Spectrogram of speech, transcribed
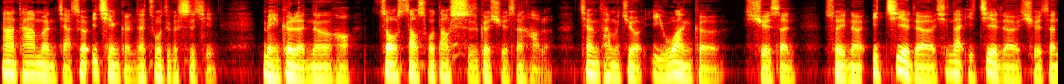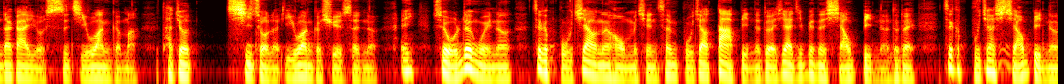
那他们假设一千个人在做这个事情，每个人呢，哈。招招收到十个学生好了，这样他们就有一万个学生，所以呢，一届的现在一届的学生大概有十几万个嘛，他就。吸走了一万个学生了，哎，所以我认为呢，这个补教呢，我们前称补教大饼的，对，现在已经变成小饼了，对不对？这个补教小饼呢，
